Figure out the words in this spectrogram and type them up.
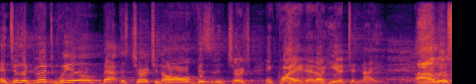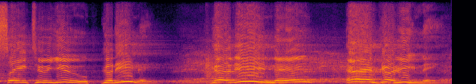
and to the Goodwill Baptist Church and all visiting church and choir that are here tonight. I will say to you, good evening, good evening, and good evening.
